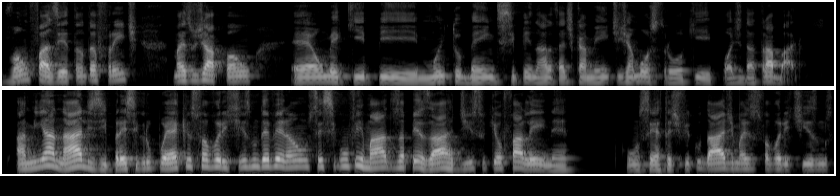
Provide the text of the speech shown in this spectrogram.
vão fazer tanta frente, mas o Japão é uma equipe muito bem disciplinada taticamente e já mostrou que pode dar trabalho. A minha análise para esse grupo é que os favoritismos deverão ser se confirmados, apesar disso que eu falei, né? Com certa dificuldade, mas os favoritismos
